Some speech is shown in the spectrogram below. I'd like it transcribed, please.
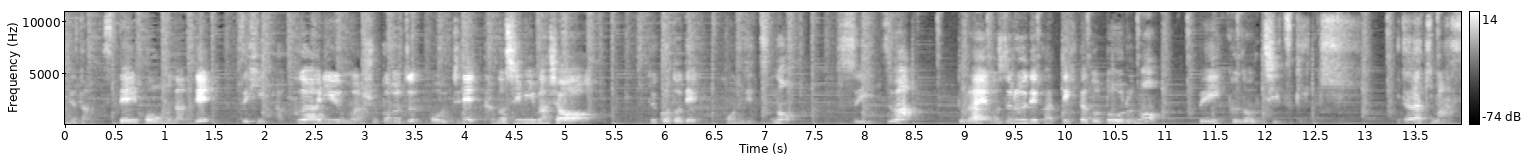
皆さんステイホームなんでぜひアクアリウムや植物お家で楽しみましょう。ということで本日のスイーツはドライブスルーで買ってきたドトールのベイクドチーズケーキ。いただきます。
